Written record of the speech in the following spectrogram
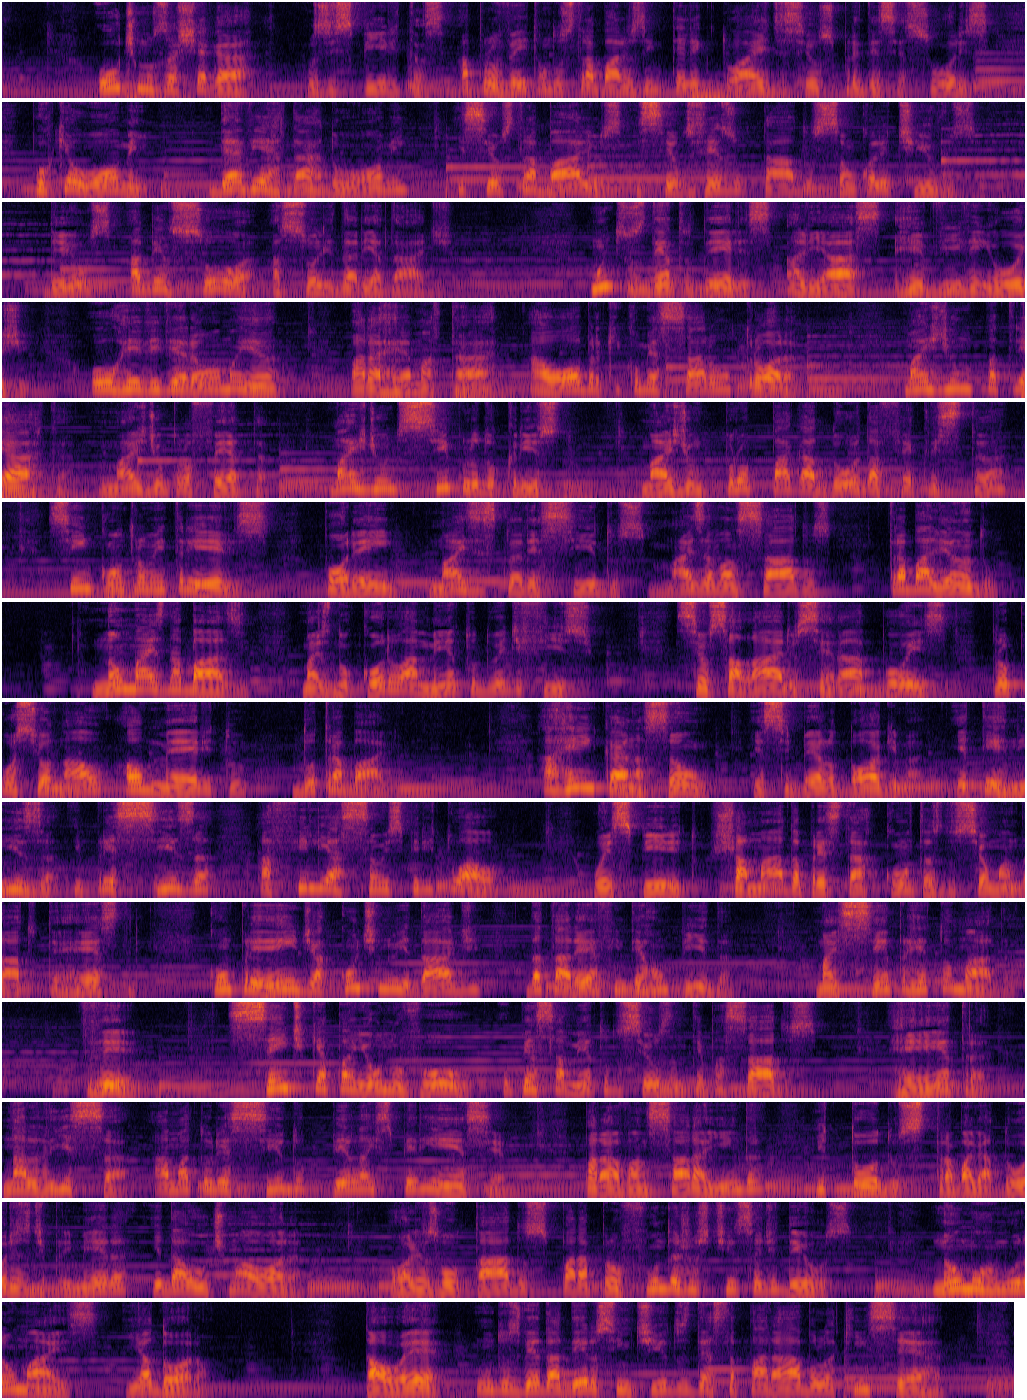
últimos a chegar, os espíritas aproveitam dos trabalhos intelectuais de seus predecessores, porque o homem deve herdar do homem e seus trabalhos e seus resultados são coletivos. Deus abençoa a solidariedade. Muitos dentro deles, aliás, revivem hoje ou reviverão amanhã para arrematar a obra que começaram outrora. Mais de um patriarca, mais de um profeta, mais de um discípulo do Cristo, mais de um propagador da fé cristã se encontram entre eles, porém mais esclarecidos, mais avançados, trabalhando não mais na base, mas no coroamento do edifício. Seu salário será, pois, proporcional ao mérito do trabalho. A reencarnação esse belo dogma eterniza e precisa a filiação espiritual. O espírito, chamado a prestar contas do seu mandato terrestre, compreende a continuidade da tarefa interrompida, mas sempre retomada. Vê, sente que apanhou no voo o pensamento dos seus antepassados. Reentra na liça amadurecido pela experiência para avançar ainda, e todos, trabalhadores de primeira e da última hora, olhos voltados para a profunda justiça de Deus, não murmuram mais e adoram. Tal é um dos verdadeiros sentidos desta parábola que encerra,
